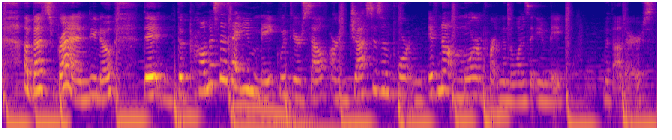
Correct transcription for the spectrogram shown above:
a best friend, you know. The the promises that you make with yourself are just as important, if not more important than the ones that you make with others.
